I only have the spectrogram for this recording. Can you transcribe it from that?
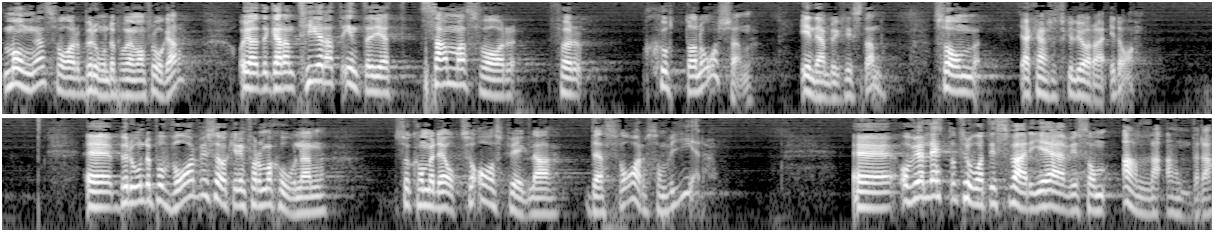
många svar beroende på vem man frågar. Och jag hade garanterat inte gett samma svar för 17 år sedan, innan jag blev kristen, som jag kanske skulle göra idag. Eh, beroende på var vi söker informationen så kommer det också avspegla det svar som vi ger. Eh, och vi har lätt att tro att i Sverige är vi som alla andra.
